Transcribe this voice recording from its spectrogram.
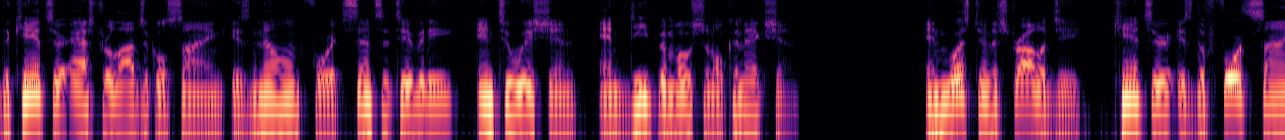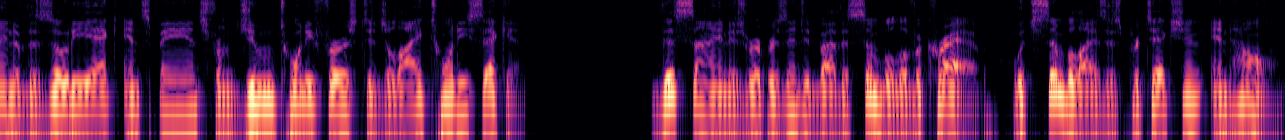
The Cancer astrological sign is known for its sensitivity, intuition, and deep emotional connection. In Western astrology, Cancer is the fourth sign of the zodiac and spans from June 21st to July 22nd. This sign is represented by the symbol of a crab, which symbolizes protection and home.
